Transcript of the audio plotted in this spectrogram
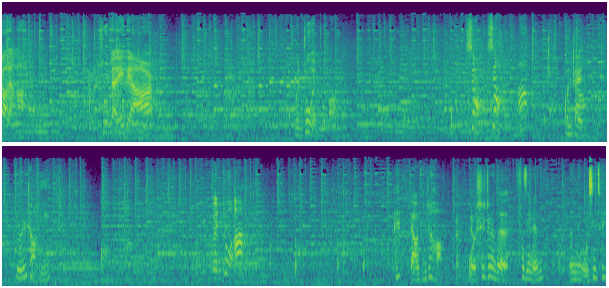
漂亮啊，舒展一点儿，稳住稳住啊！笑笑啊！馆长，有人找您。哦，稳住啊！哎，两位同志好，我是这儿的负责人，呃，那个我姓崔。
